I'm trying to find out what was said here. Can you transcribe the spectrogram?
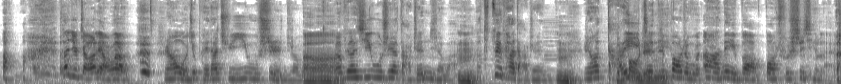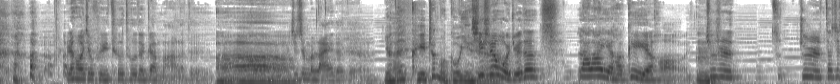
她就着凉了，然后我就陪她去医务室，你知道吗？啊然后陪她去医务室要打针，你知道吧？嗯。她最怕打针，嗯。然后打了一针就抱着我啊，那一抱抱出事情来了，然后就可以偷偷的干嘛了，对。啊就这么来的，对。原来可以这么勾引人啊。其实我觉得，拉拉也好，gay 也好，嗯。就是就就是大家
